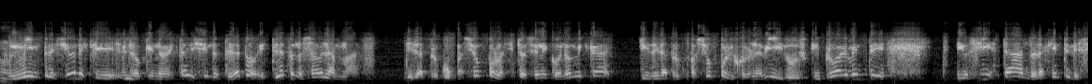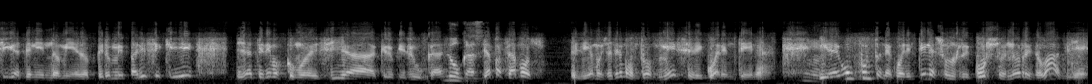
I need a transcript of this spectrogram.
Ah. Mi impresión es que lo que nos está diciendo este dato, este dato nos habla más de la preocupación por la situación económica que de la preocupación por el coronavirus, que probablemente digo, sigue estando, la gente le siga teniendo miedo, pero me parece que ya tenemos, como decía creo que Lucas, Lucas. ya pasamos digamos, ya tenemos dos meses de cuarentena. Mm. Y en algún punto la cuarentena es un recurso no renovable.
